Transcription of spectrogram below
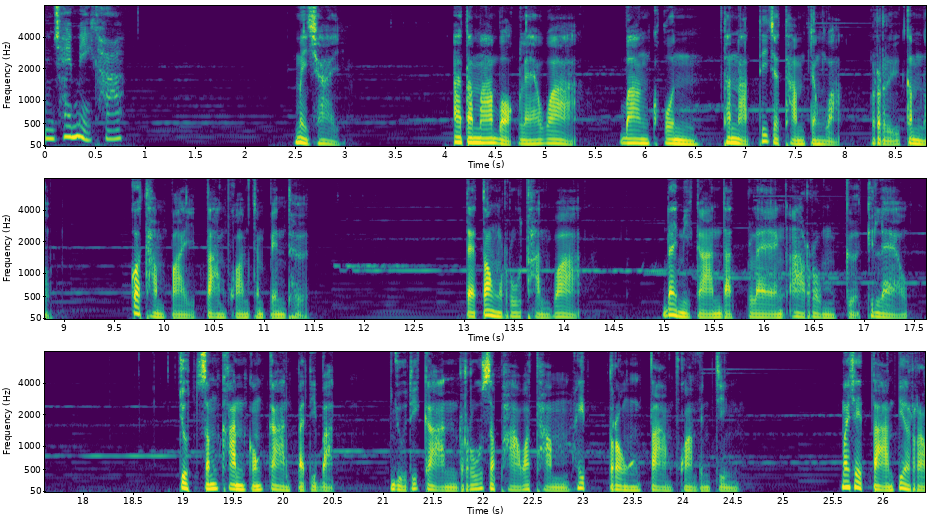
มใช่ไหมคะ ไม่ใช่ อาตมาบอกแล้วว่า บางคนถนัดที่จะทำจังหวะหรือกำหนด ก็ทำไปตามความจำเป็นเถิด แต่ต้องรู้ทันว่า ได้มีการดัดแปลงอารมณ์เกิดขึ้นแล้ว จุดสำคัญของการปฏิบัติอยู่ที่การรู้สภาวธรรมให้ตรงตามความเป็นจริง ไม่ใช่ตามที่เรา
